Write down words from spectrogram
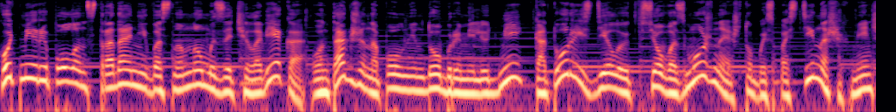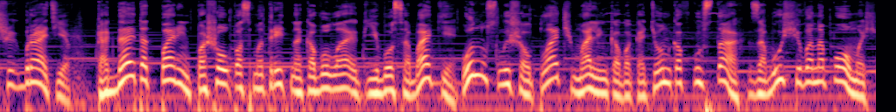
Хоть мир и полон страданий в основном из-за человека, он также наполнен добрыми людьми, которые сделают все возможное, чтобы спасти наших меньших братьев. Когда этот парень пошел посмотреть, на кого лают его собаки, он услышал плач маленького котенка в кустах, зовущего на помощь.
